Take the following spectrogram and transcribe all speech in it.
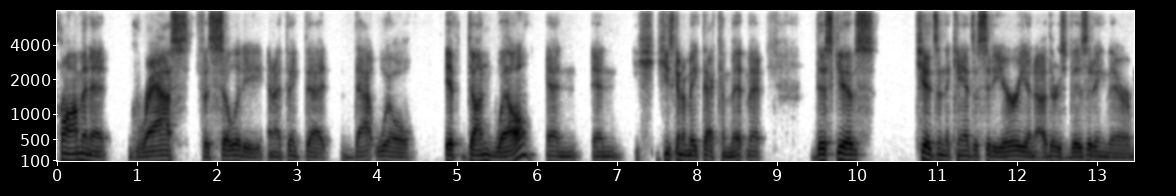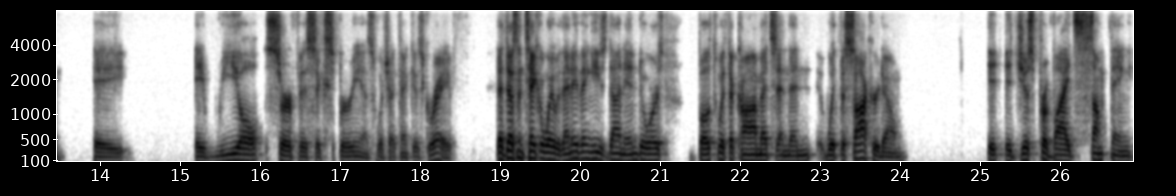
prominent grass facility, and I think that that will, if done well, and and he's going to make that commitment. This gives kids in the Kansas City area and others visiting there a a real surface experience, which I think is great. That doesn't take away with anything he's done indoors, both with the comets and then with the soccer dome. It it just provides something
